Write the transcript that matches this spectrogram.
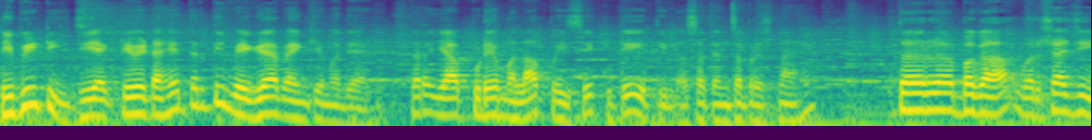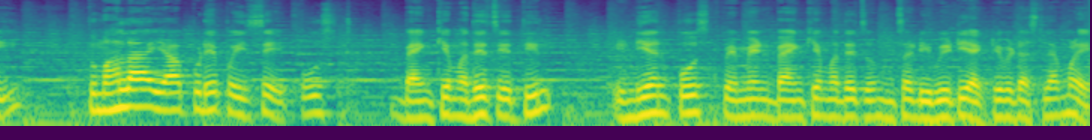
डी बी टी जी ॲक्टिवेट आहे तर ती वेगळ्या बँकेमध्ये आहे. तर यापुढे मला पैसे कुठे येतील असा त्यांचा प्रश्न आहे. तर बघा वर्षाजी तुम्हाला यापुढे पैसे पोस्ट बँकेमध्येच येतील. इंडियन पोस्ट पेमेंट बँकेमध्ये तुमचं डी बी टी ॲक्टिवेट असल्यामुळे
